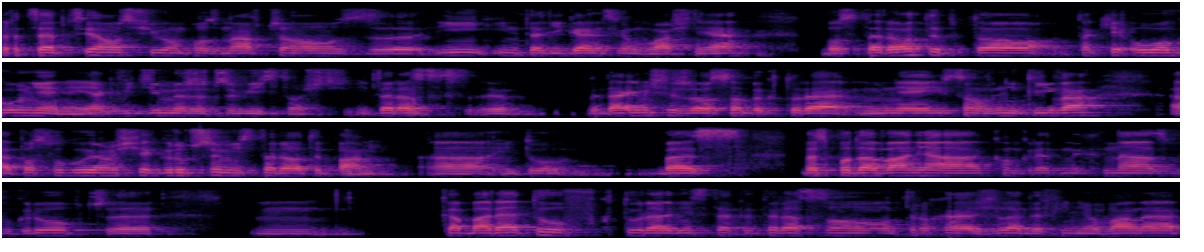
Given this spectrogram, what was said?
percepcją, z siłą poznawczą z, i inteligencją właśnie, bo stereotyp to takie uogólnienie, jak widzimy rzeczywistość. I teraz y, wydaje mi się, że osoby, które mniej są wnikliwe, e, posługują się grubszymi stereotypami. E, I tu bez, bez podawania konkretnych nazw grup czy mm, kabaretów, które niestety teraz są trochę źle definiowane.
